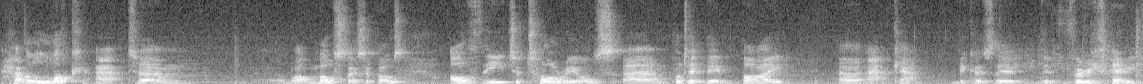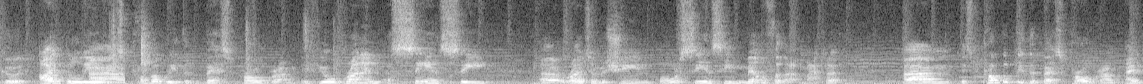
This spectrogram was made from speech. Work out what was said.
have a look at um, well most I suppose of the tutorials um, put out there by uh, ArtCam because they're, they're very, very good. I believe uh, it's probably the best program. If you're running a CNC uh, router machine or CNC mill for that matter, um, it's probably the best program out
